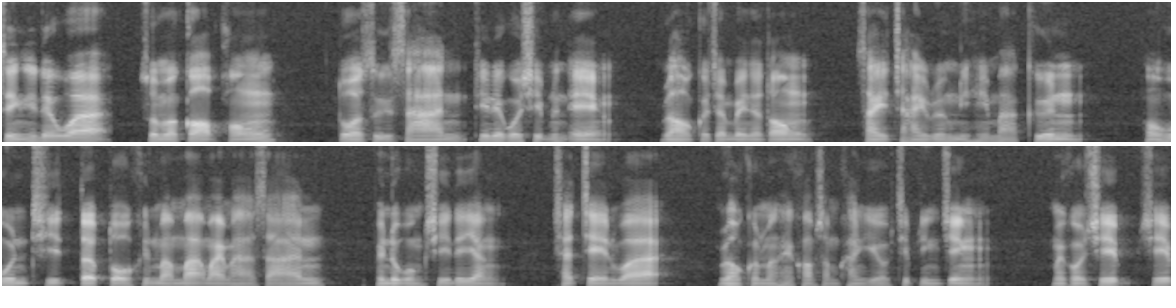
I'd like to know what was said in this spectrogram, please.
สิ่งที่เรียกว่าส่วนประกอบของตัวสื่อสารที่เรียกว่าชิปนั่นเอง เราก็จำเป็นจะต้องใส่ใจเรื่องนี้ให้มากขึ้น เพราะหุ้นที่เติบโตขึ้นมามากมายมหาศาล เป็นตัวบ่งชี้ได้อย่างชัดเจนว่าเรากำลังให้ความสำคัญเกี่ยวกับชิปจริงๆ ไมโครชิป ชิป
